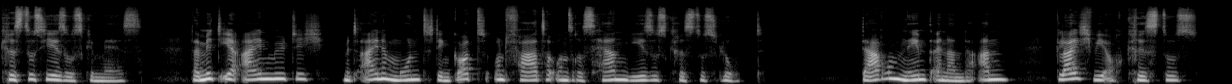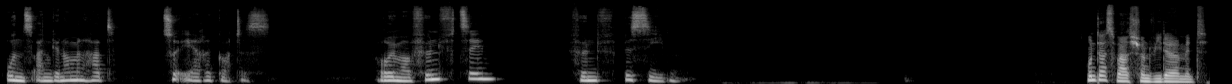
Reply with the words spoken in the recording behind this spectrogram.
Christus Jesus gemäß, damit ihr einmütig mit einem Mund den Gott und Vater unseres Herrn Jesus Christus lobt. Darum nehmt einander an, gleich wie auch Christus uns angenommen hat, zur Ehre Gottes. Römer 15, 5 bis 7. Und das war's schon wieder mit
